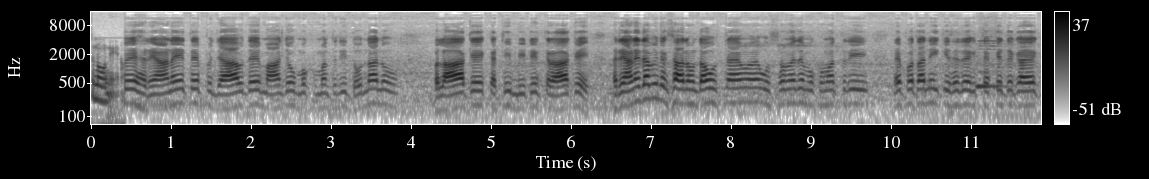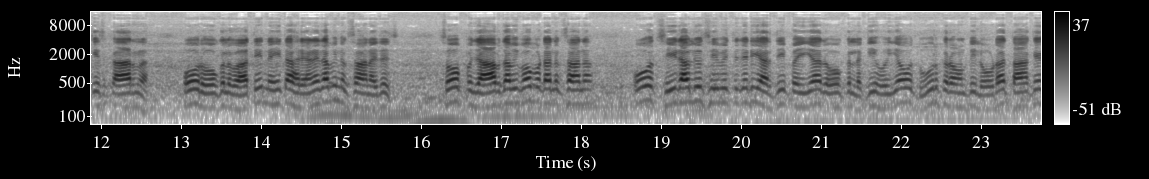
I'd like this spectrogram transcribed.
ਸੁਣਾਉਂਦੇ ਹਾਂ। ਹਰਿਆਣੇ ਤੇ ਪੰਜਾਬ ਦੇ ਮਾਨਯੋਗ ਮੁੱਖ ਮੰਤਰੀ ਦੋਨਾਂ ਨੂੰ ਬੁਲਾ ਕੇ ਇਕੱਠੀ ਮੀਟਿੰਗ ਕਰਾ ਕੇ ਹਰਿਆਣੇ ਦਾ ਵੀ ਨੁਕਸਾਨ ਹੁੰਦਾ। ਉਸ ਟਾਈਮ ਉਸ ਸਮੇਂ ਦੇ ਮੁੱਖ ਮੰਤਰੀ ਇਹ ਪਤਾ ਨਹੀਂ ਕਿਸੇ ਦੇ ਚੱਕੇ ਚ ਕਿਸ ਕਾਰਨ ਉਹ ਰੋਕ ਲਗਵਾਤੀ ਨਹੀਂ ਤਾਂ ਹਰਿਆਣੇ ਦਾ ਵੀ ਨੁਕਸਾਨ ਹੈ ਇਹਦੇ 'ਚ। ਸੋ ਪੰਜਾਬ ਦਾ ਵੀ ਬਹੁਤ ਵੱਡਾ ਨੁਕਸਾਨ ਆ। ਉਹ ਸੀਡਬਲਯੂਸੀ ਵਿੱਚ ਜਿਹੜੀ ਅਰਜ਼ੀ ਪਈ ਆ, ਰੋਕ ਲੱਗੀ ਹੋਈ ਆ, ਉਹ ਦੂਰ ਕਰਾਉਣ ਦੀ ਲੋੜ ਆ ਤਾਂ ਕਿ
